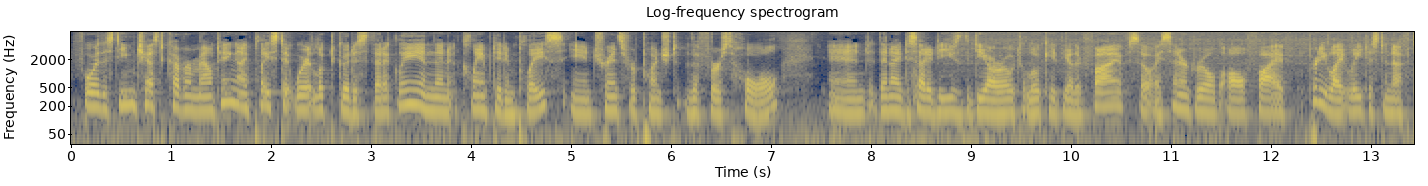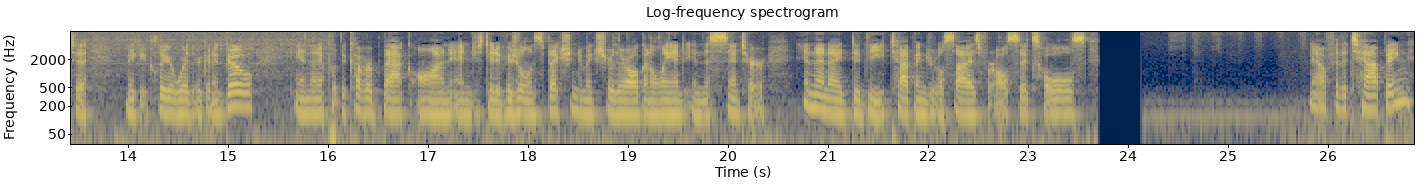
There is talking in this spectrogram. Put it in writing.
For the steam chest cover mounting I placed it where it looked good aesthetically and then clamped it in place and transfer punched the first hole. And then I decided to use the DRO to locate the other five so I center drilled all five pretty lightly just enough to make it clear where they're going to go and then I put the cover back on and just did a visual inspection to make sure they're all going to land in the center. And then I did the tapping drill size for all six holes. Now for the tapping,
